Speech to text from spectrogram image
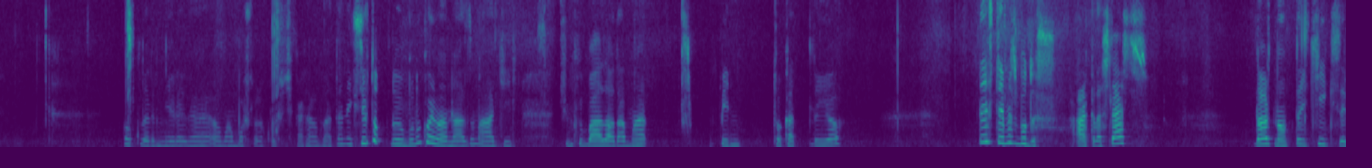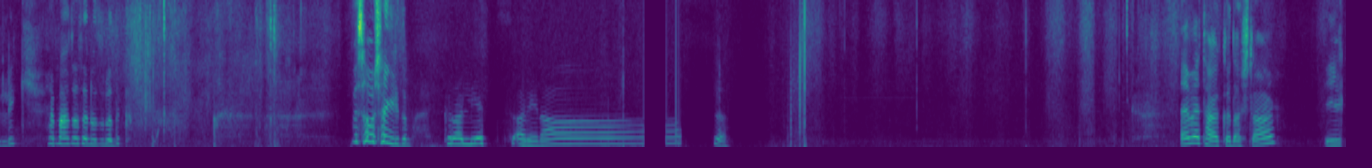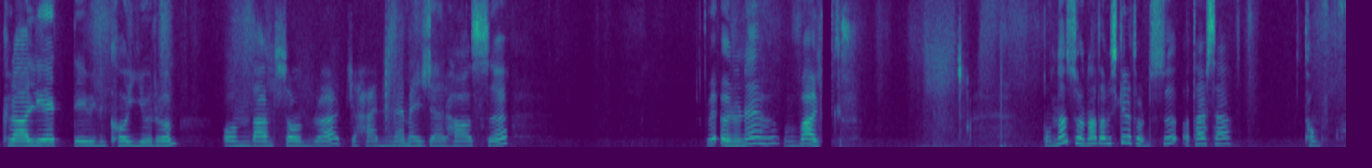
Okların yerine aman boşlara okları çıkartalım zaten. İksir toplu bunu koymam lazım acil. Çünkü bazı adamlar beni tokatlıyor. Destemiz budur arkadaşlar. 4.2 iksirlik. Hemen zaten hazırladık. Ve savaşa girdim. Kraliyet Arena. Evet arkadaşlar. İlk kraliyet devini koyuyorum. Ondan sonra cehennem ejderhası ve önüne Valkür. Ondan sonra adam iskelet ordusu atarsa tomruk.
